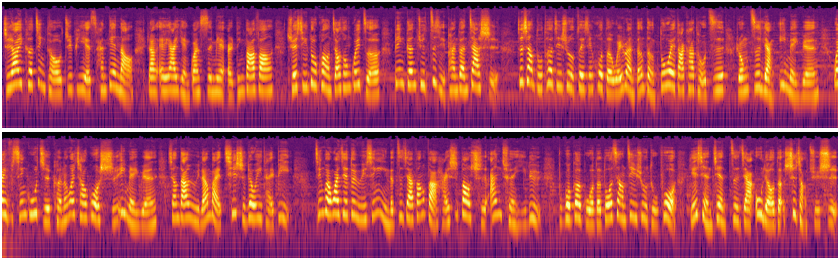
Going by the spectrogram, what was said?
只要一颗镜头、GPS 和电脑，让 AI 眼观四面、耳听八方，学习路况、交通规则，并根据自己判断驾驶。这项独特技术最近获得微软等等多位大咖投资，融资两亿美元，Wave 新估值可能会超过十亿美元，相当于两百七十六亿台币。尽管外界对于新颖的自驾方法还是抱持安全疑虑，不过各国的多项技术突破也显见自驾物流的市场趋势。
